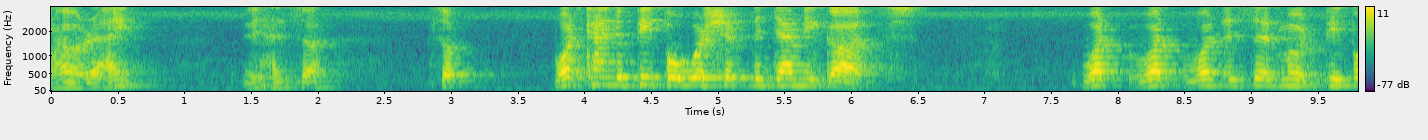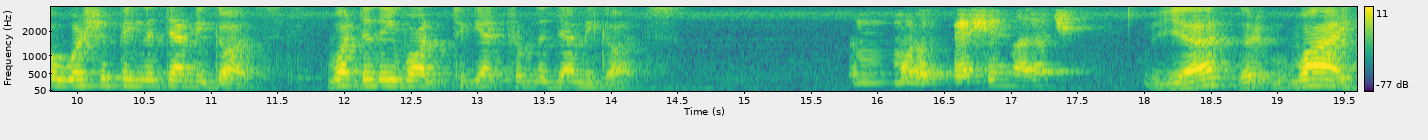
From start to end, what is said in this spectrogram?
All right. Yeah, so, so what kind of people worship the demigods? What, what, what is their mood? People worshipping the demigods. What do they want to get from the demigods? The mode of passion, Maharaj. Yeah? Why?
